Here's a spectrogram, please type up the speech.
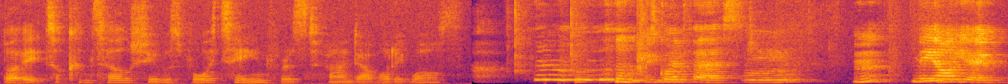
but it took until she was 14 for us to find out what it was. Who's going first? Mm. Hmm? Me or you?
